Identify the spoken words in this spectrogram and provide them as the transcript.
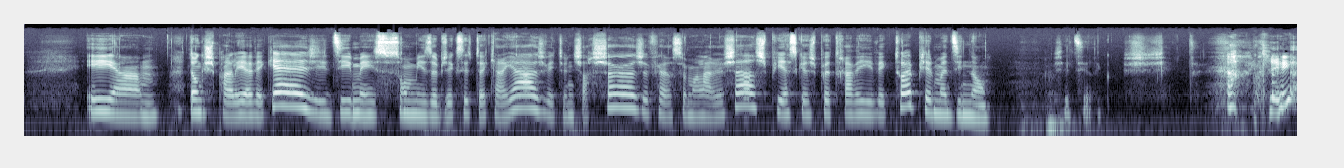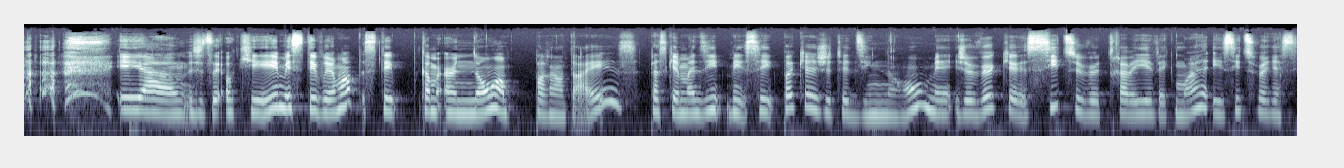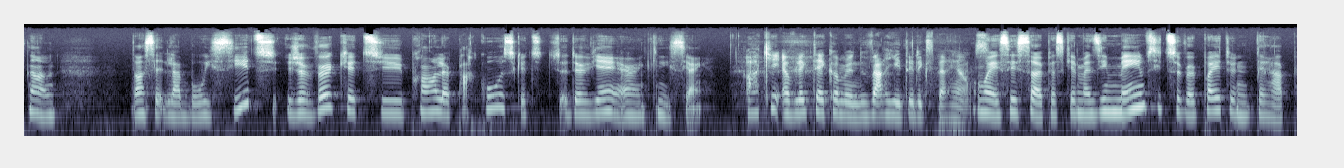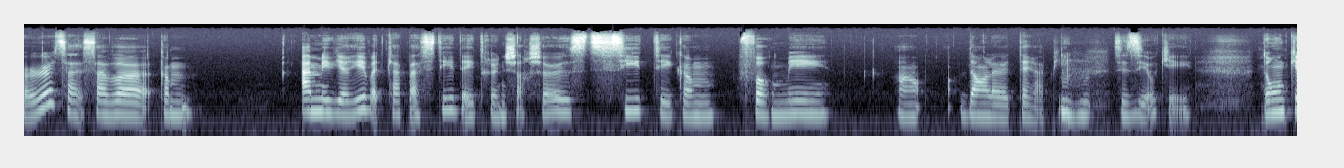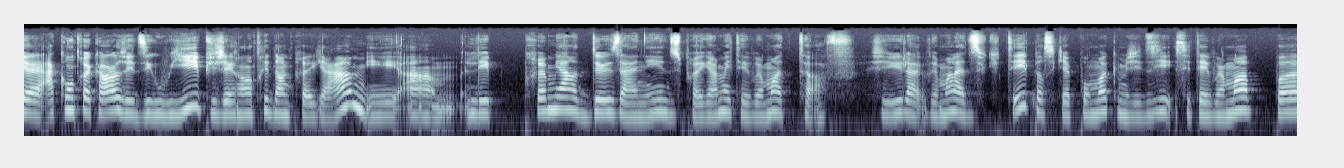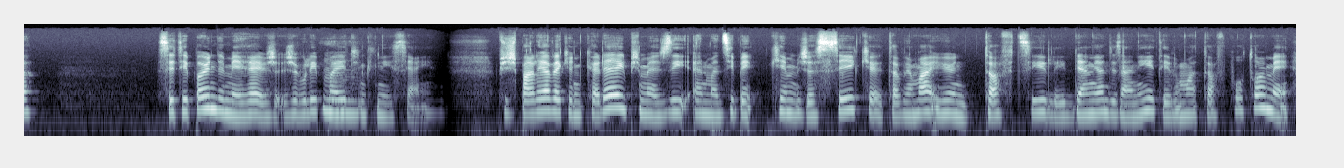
Et euh, donc, je parlais avec elle, j'ai dit, mais ce sont mes objectifs de carrière, je vais être une chercheuse, je vais faire seulement la recherche, puis est-ce que je peux travailler avec toi? Puis elle m'a dit non. J'ai dit, like, shit. OK. Et euh, je disais, OK, mais c'était vraiment, c'était comme un non en parenthèse, parce qu'elle m'a dit, mais c'est pas que je te dis non, mais je veux que si tu veux travailler avec moi et si tu veux rester dans, dans ce labo ici, tu- je veux que tu prends le parcours, que tu, tu deviens un clinicien. OK, elle voulait que tu aies comme une variété d'expériences. Oui, c'est ça, parce qu'elle m'a dit, même si tu veux pas être une thérapeute, ça, ça va comme améliorer votre capacité d'être une chercheuse si tu es comme formée en- dans la thérapie. Mhm. J'ai dit, OK. Donc, euh, à contre-cœur, j'ai dit oui, puis j'ai rentré dans le programme. Et euh, les premières deux années du programme étaient vraiment tough. J'ai eu la- vraiment la difficulté parce que pour moi, comme j'ai dit, c'était vraiment pas. C'était pas une de mes rêves. Je, je voulais pas être une clinicienne. Puis je parlais avec une collègue, puis elle m'a dit, elle m'a dit ben, Kim, je sais que tu as vraiment eu une tough, tu sais, les dernières deux années étaient vraiment tough pour toi, mais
